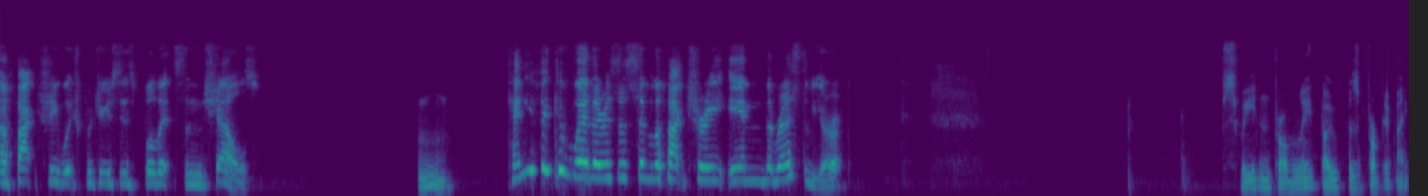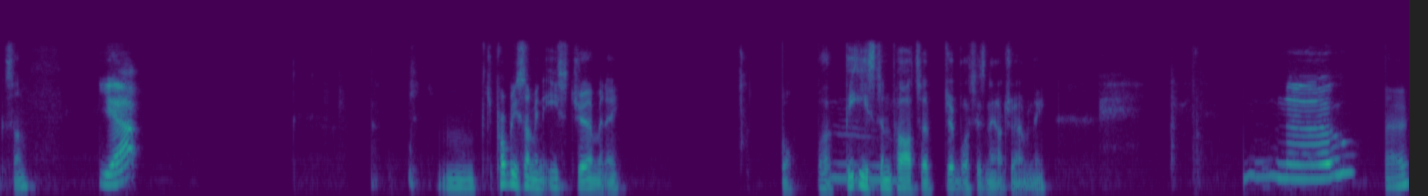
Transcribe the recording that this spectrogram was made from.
a factory which produces bullets and shells? Mm. Can you think of where there is a similar factory in the rest of Europe? Sweden probably. Bofors probably make some. Yeah. Mm, there's probably some in East Germany. Well, well the eastern Mm. part of what is now Germany. No. No,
